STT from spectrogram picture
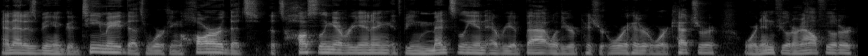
and that is being a good teammate that's working hard that's that's hustling every inning it's being mentally in every at bat whether you're a pitcher or a hitter or a catcher or an infielder or an outfielder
